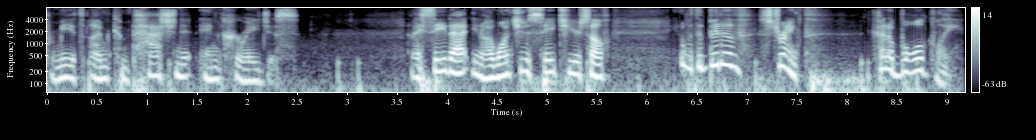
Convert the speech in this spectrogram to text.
For me, it's I'm compassionate and courageous. And I say that, you know, I want you to say to yourself, you know, with a bit of strength, kind of boldly.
